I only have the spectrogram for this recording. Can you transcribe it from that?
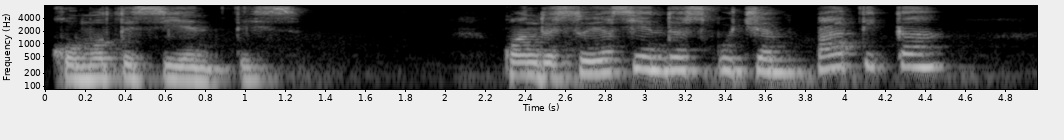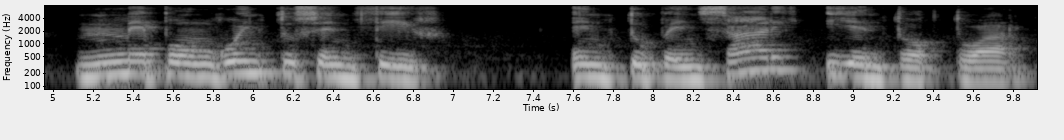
¿Cómo te sientes? Cuando estoy haciendo escucha empática, me pongo en tu sentir, en tu pensar y en tu actuar.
